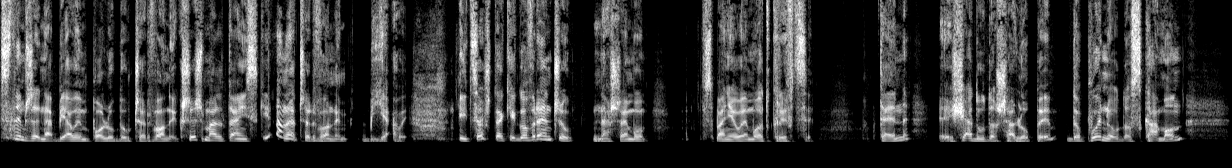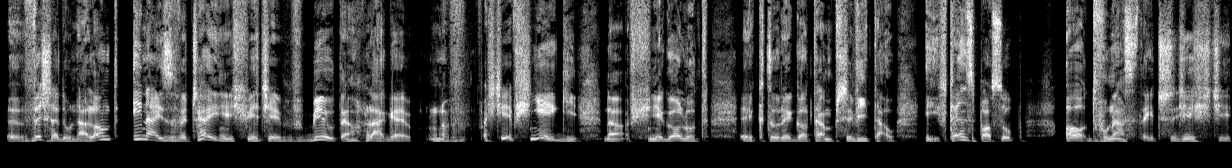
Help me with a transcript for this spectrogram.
Z tym, że na białym polu był czerwony krzyż maltański, a na czerwonym biały. I coś takiego wręczył naszemu wspaniałemu odkrywcy. Ten e, siadł do szalupy, dopłynął do Skamon, wyszedł na ląd i najzwyczajniej w świecie wbił tę flagę w, właściwie w śniegi, no, śniegolud, y, który go tam przywitał. I w ten sposób o 12.30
